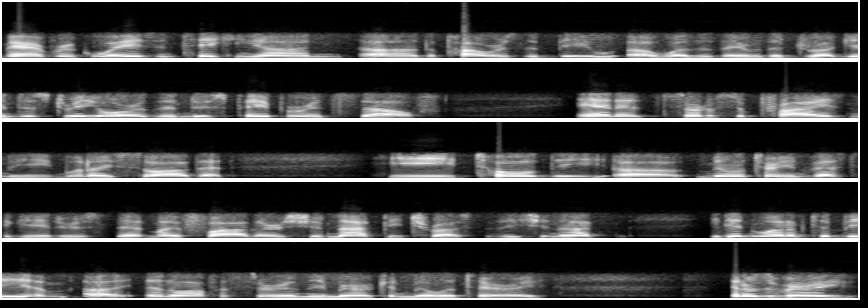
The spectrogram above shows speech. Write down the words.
maverick ways in taking on uh, the powers that be, uh, whether they were the drug industry or the newspaper itself. And it sort of surprised me when I saw that he told the uh, military investigators that my father should not be trusted. He should not. He didn't want him to be a, um, uh, an officer in the American military, and it was a very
